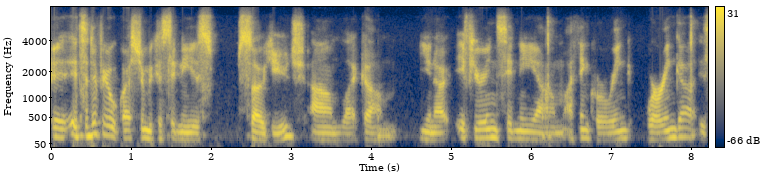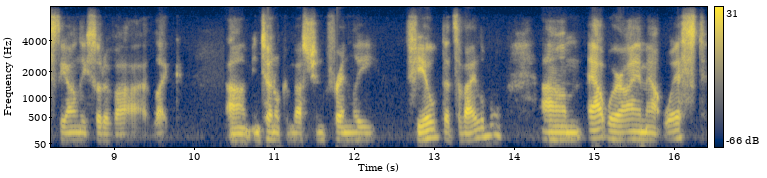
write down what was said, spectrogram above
it's a difficult question because Sydney is so huge. Um, like um, you know, if you're in Sydney, um, I think Warringah, Warringah is the only sort of uh, like um, internal combustion friendly field that's available. Um, out where I am out west,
